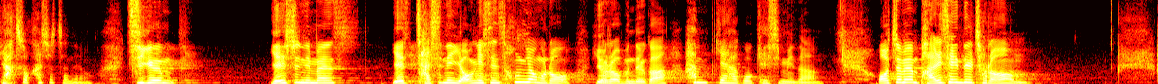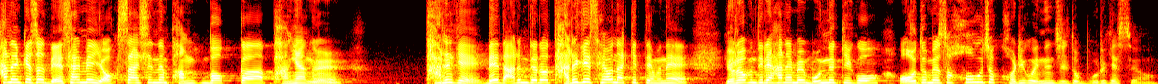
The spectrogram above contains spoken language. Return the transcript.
약속하셨잖아요. 지금 예수님은 자신의 영이신 성령으로 여러분들과 함께하고 계십니다. 어쩌면 바리새인들처럼 하나님께서 내 삶에 역사하시는 방법과 방향을 다르게 내 나름대로 다르게 세워놨기 때문에 여러분들이 하나님을 못 느끼고 어둠에서 허우적거리고 있는 줄도 모르겠어요.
